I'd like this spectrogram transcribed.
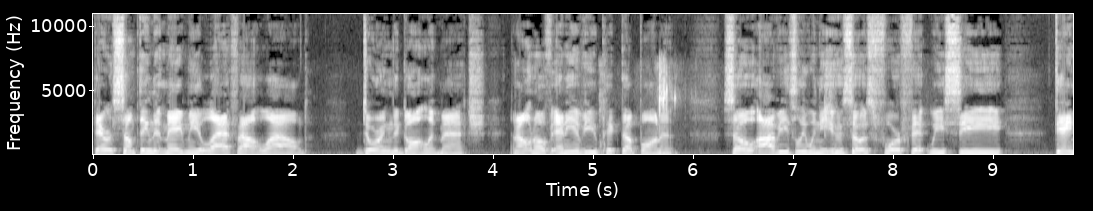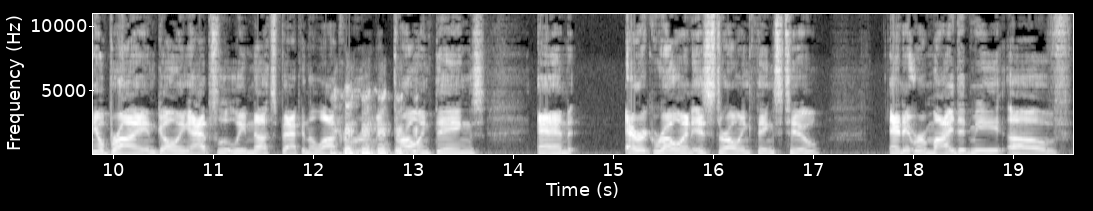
there was something that made me laugh out loud during the gauntlet match, and I don't know if any of you picked up on it. So obviously, when the Usos forfeit, we see Daniel Bryan going absolutely nuts back in the locker room and throwing things, and Eric Rowan is throwing things too, and it reminded me of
